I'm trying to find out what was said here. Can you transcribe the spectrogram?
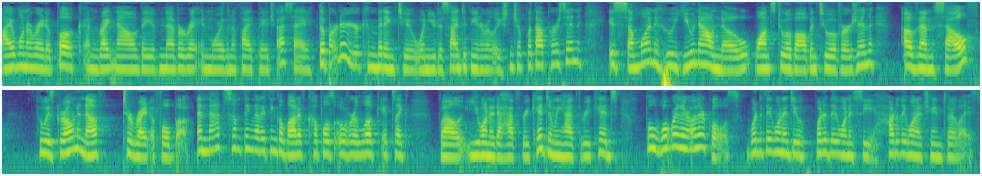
I want to write a book, and right now they have never written more than a five page essay, the partner you're committing to when you decide to be in a relationship with that person is someone who you now know wants to evolve into a version of themselves who is grown enough to write a full book. And that's something that I think a lot of couples overlook. It's like, well, you wanted to have three kids and we had three kids well, what were their other goals? What did they want to do? What did they want to see? How do they want to change their life?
